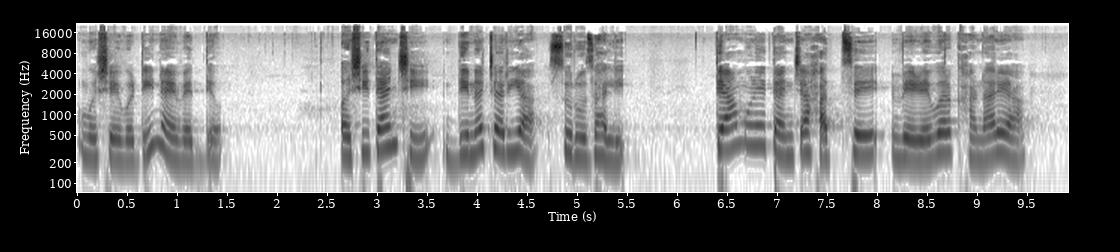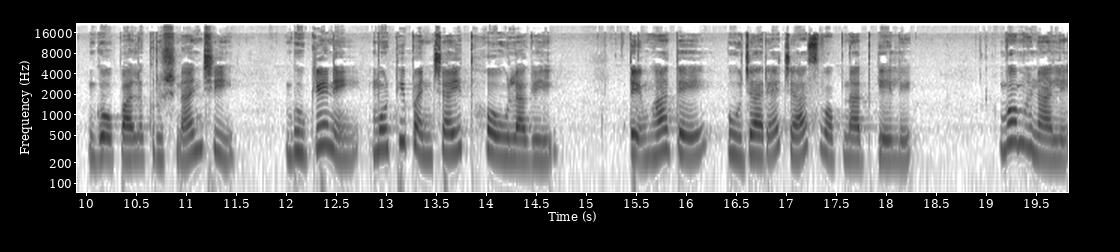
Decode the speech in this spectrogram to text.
व शेवटी नैवेद्य. अशी त्यांची दिनचर्या सुरू झाली. त्यामुळे त्यांच्या हातचे वेळेवर खाणाऱ्या गोपालकृष्णांची भुकेने मोठी पंचायत होऊ लागली. तेव्हा ते पुजाऱ्याच्या स्वप्नात गेले व म्हणाले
